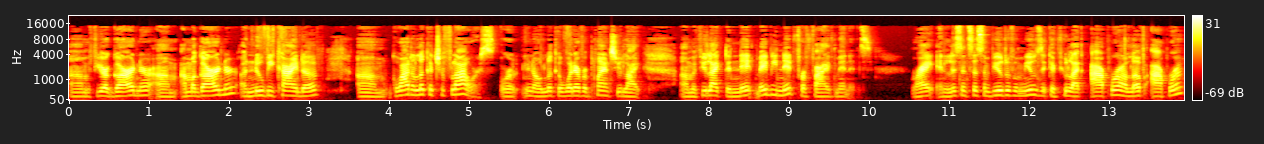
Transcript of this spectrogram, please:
Um, if you're a gardener, um, I'm a gardener, a newbie kind of. Um, go out and look at your flowers, or you know, look at whatever plants you like. Um, if you like to knit, maybe knit for five minutes, right? And listen to some beautiful music. If you like opera, I love opera.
